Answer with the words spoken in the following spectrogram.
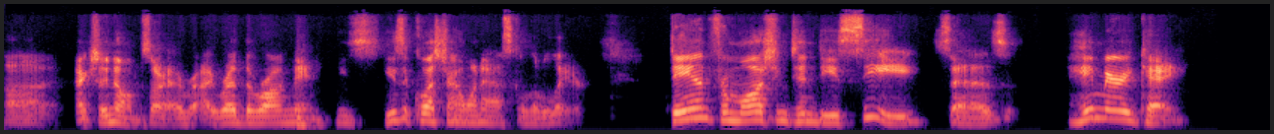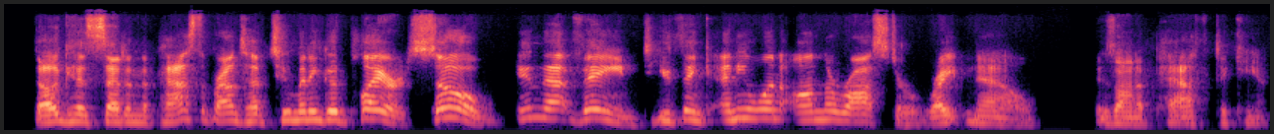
uh, actually, no, I'm sorry, I, I read the wrong name. He's he's a question I want to ask a little later. Dan from Washington D.C. says, "Hey, Mary Kay." Doug has said in the past the Browns have too many good players. So, in that vein, do you think anyone on the roster right now is on a path to Canton?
